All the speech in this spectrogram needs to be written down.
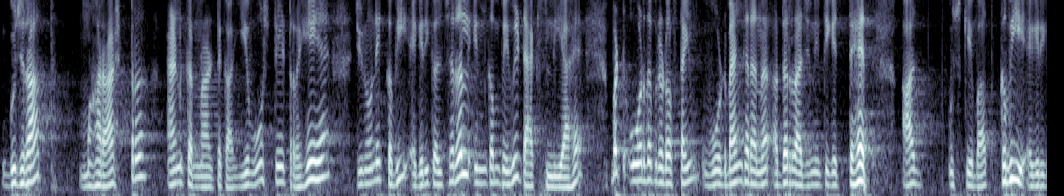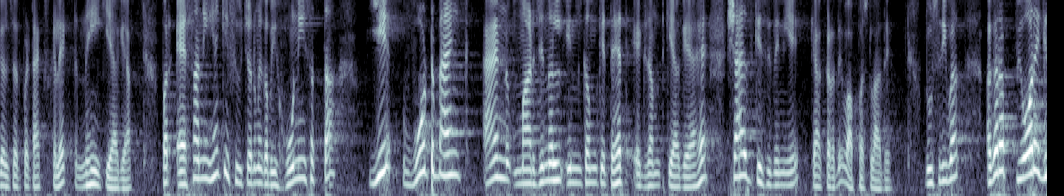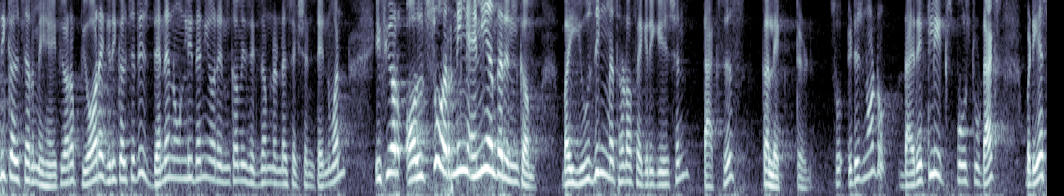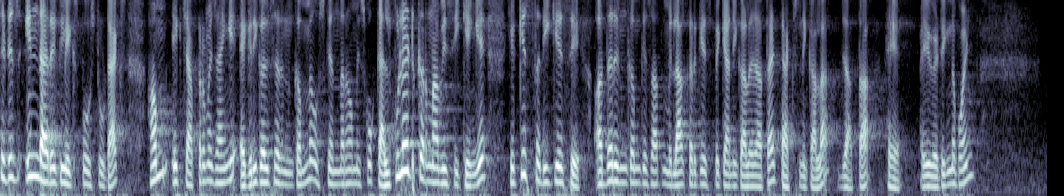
Gujarat, Maharashtra and Karnataka, ये वो स्टेट रहे हैं जिन्होंने कभी एग्रीकल्चरल इनकम पे भी टैक्स लिया है but over the period of time vote bank other राजनीति के तहत आज उसके बाद कभी एग्रीकल्चर पर टैक्स कलेक्ट नहीं किया गया। पर ऐसा नहीं है कि फ्यूचर में कभी हो नहीं सकता ये vote bank and marginal income के तहत एग्ज़ाम किया गया है। शायद किसी दिन ये क्या कर दे, वापस ला दे। दूसरी बात, अगर आप प्योर एग्रीकल्चर में हैं if you are pure agriculture is then and only then your income is exam under section ten one if you are also earning any other income by using method of aggregation taxes collected so it is not directly expose to tax but yes it is indirectly expose to tax हम एक chapter में जाएँगे agriculture income में, उसके अंदर हम इसको calculate करना भी सीखेंगे कि किस तरीके से अदर इनकम के साथ मिला करके इस पर क्या निकाला जाता है टैक्स निकाला जाता है। I you getting the point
